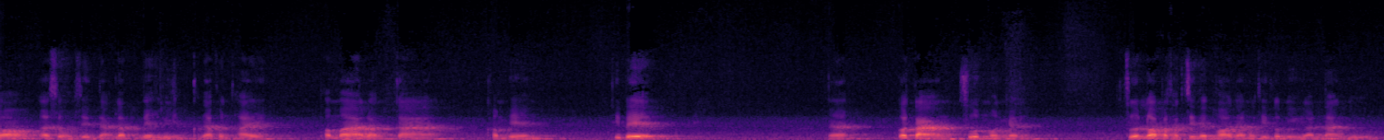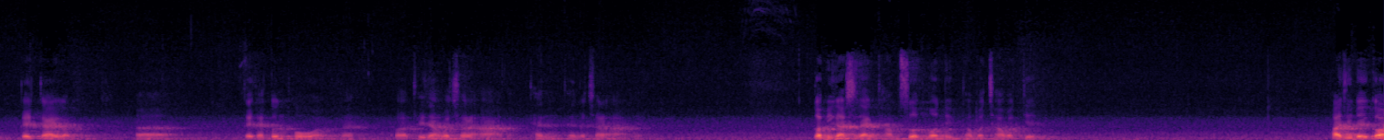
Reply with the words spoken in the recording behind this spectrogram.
ร้องอส่งเสียงดัง แล้วไม่มีคณะคนไทย พม่าลังกาเขมรทิเบตนะก็ต่างสวดมนต์กันส่วนรอบประทักษิณไม่พอนะบางทีก็มีการนั่งอยู่ใกล้ๆกับใกล้ๆต้นโพนะก็ที่นั่งวัชระอาแท่นแท่นวัชระอาเนี่ยก็มีการแสดงธรรมสวดมนต์อีกธรรมวัชาวัดเย็นพระทิเบตก็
